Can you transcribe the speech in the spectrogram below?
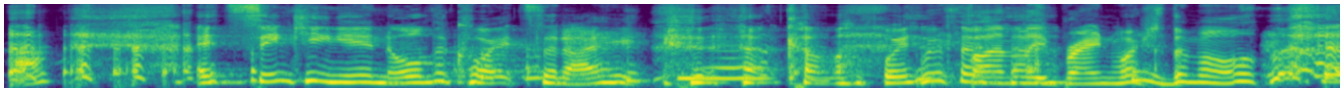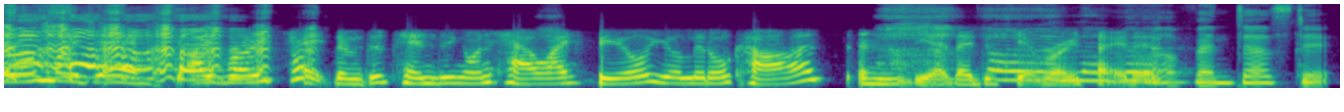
it's sinking in all the quotes that I have come up with. We've finally brainwashed them all. They're on my desk. I rotate them depending on how I feel, your little cards. And yeah, they just get oh, rotated. Oh, fantastic.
